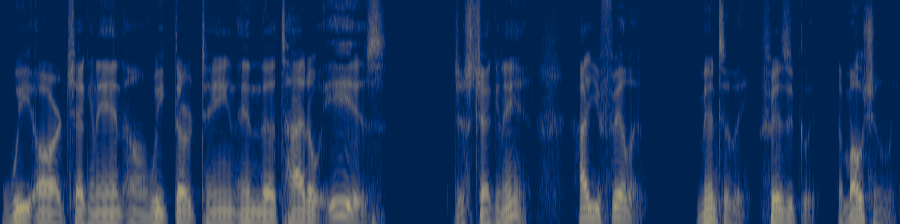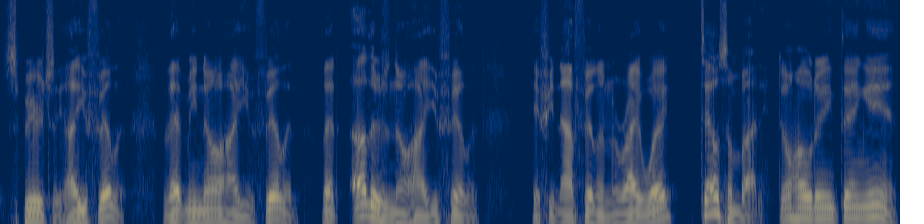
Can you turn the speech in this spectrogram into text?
We are checking in on week 13, and the title is just checking in. How you feeling? Mentally, physically, emotionally, spiritually. How you feeling? Let me know how you feeling. Let others know how you feeling. If you're not feeling the right way, tell somebody. Don't hold anything in.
